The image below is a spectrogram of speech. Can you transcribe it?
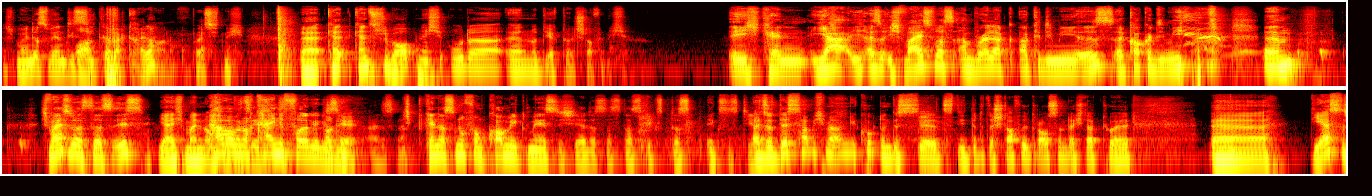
Ich meine, das wären DC-Charaktere. Keine Ahnung, weiß ich nicht. Äh, kennst du überhaupt nicht oder äh, nur die aktuelle Staffel nicht? Ich kenne, ja, also ich weiß, was Umbrella Academy ist, äh, Cockademy. ähm, ich weiß, was das ist. Ja, ich meine, habe aber noch keine Folge gesehen. Okay, alles klar. Ich kenne das nur vom Comic mäßig her, dass das, das, das existiert. Also das habe ich mir angeguckt und das ist jetzt die dritte Staffel draußen recht aktuell. Mhm. Äh, die erste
